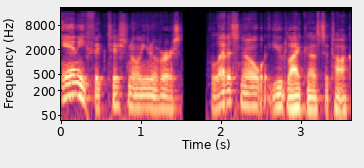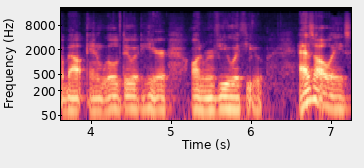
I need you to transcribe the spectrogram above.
any fictional universe, let us know what you'd like us to talk about, and we'll do it here on Review with You. As always,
